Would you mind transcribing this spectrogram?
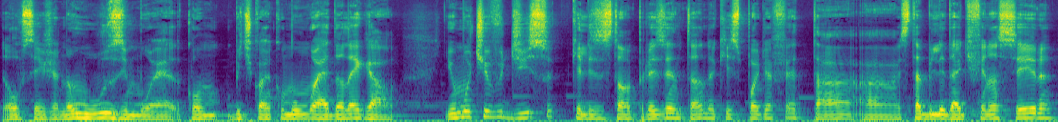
ou seja, não use moeda, como, Bitcoin como moeda legal. E o motivo disso que eles estão apresentando é que isso pode afetar a estabilidade financeira,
